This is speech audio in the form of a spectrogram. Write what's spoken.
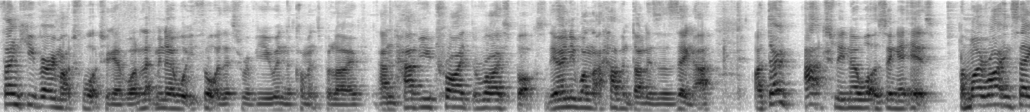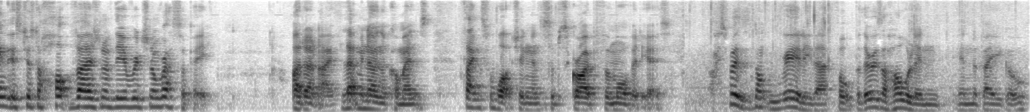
Thank you very much for watching everyone. Let me know what you thought of this review in the comments below. And have you tried the rice box? The only one that I haven't done is a zinger. I don't actually know what a zinger is. Am I right in saying that it's just a hot version of the original recipe? I don't know. Let me know in the comments. Thanks for watching and subscribe for more videos. I suppose it's not really their fault, but there is a hole in, in the bagel.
